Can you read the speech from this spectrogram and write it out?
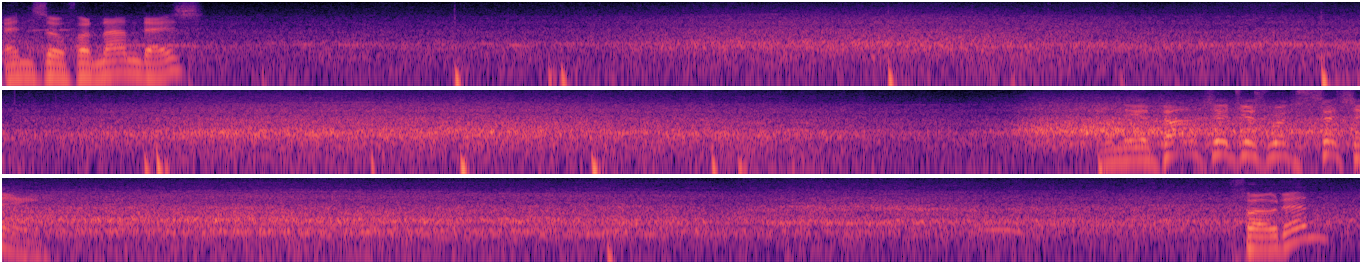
Enzo Fernandez. And the advantage is with City. Foden.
